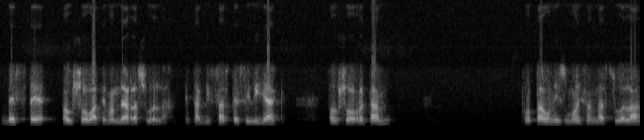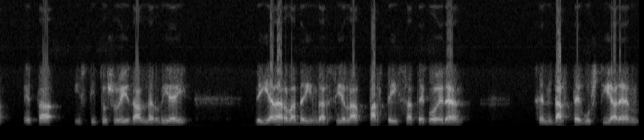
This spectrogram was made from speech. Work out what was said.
beste pauso bat eman beharra zuela. Eta gizarte zibilak pauso horretan protagonismoa izan behar zuela eta instituzuei da alderdiei deiadar bat egin behar ziela parte izateko ere jendarte guztiaren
